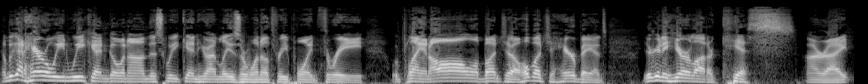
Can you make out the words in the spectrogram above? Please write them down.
and we got Halloween weekend going on this weekend here on Laser 103.3. We're playing all a bunch of a whole bunch of hair bands. You're going to hear a lot of Kiss, all right?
